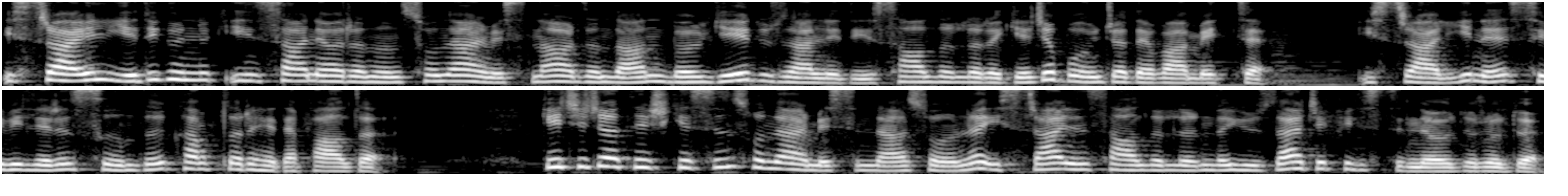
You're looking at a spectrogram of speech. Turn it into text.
İsrail 7 günlük insani aranın sona ermesinin ardından bölgeye düzenlediği saldırılara gece boyunca devam etti. İsrail yine sivillerin sığındığı kampları hedef aldı. Geçici ateşkesin sona ermesinden sonra İsrail'in saldırılarında yüzlerce Filistinli öldürüldü.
